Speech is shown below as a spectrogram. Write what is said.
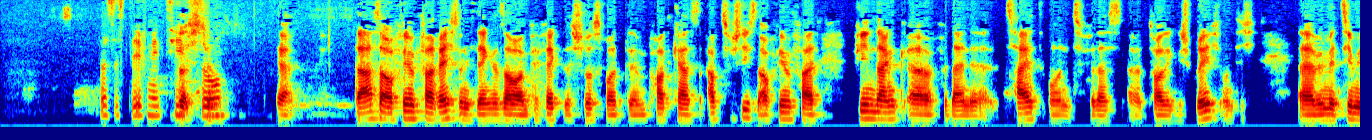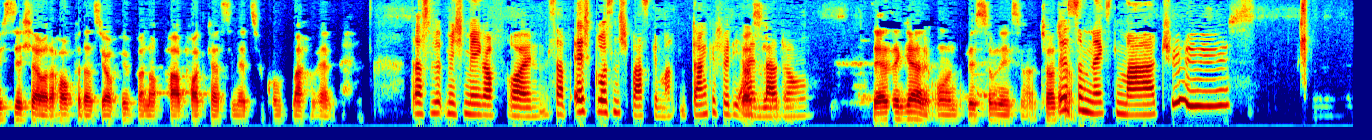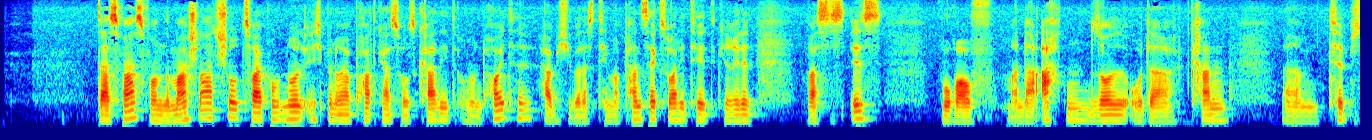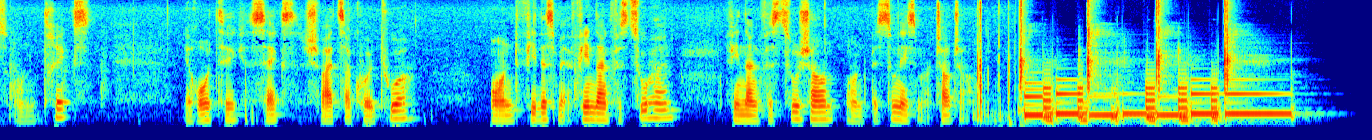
Das ist definitiv das so. Ja, da hast du auf jeden Fall recht und ich denke, das ist auch ein perfektes Schlusswort, den Podcast abzuschließen. Auf jeden Fall vielen Dank äh, für deine Zeit und für das äh, tolle Gespräch und ich äh, bin mir ziemlich sicher oder hoffe, dass wir auf jeden Fall noch ein paar Podcasts in der Zukunft machen werden. Das würde mich mega freuen. Es hat echt großen Spaß gemacht. Danke für die das Einladung. Sehr, sehr gerne und bis zum nächsten Mal. Ciao, ciao. Bis zum nächsten Mal. Tschüss. Das war's von The Martial Arts Show 2.0. Ich bin euer Podcast-Host Khalid und heute habe ich über das Thema Pansexualität geredet, was es ist, worauf man da achten soll oder kann, ähm, Tipps und Tricks, Erotik, Sex, Schweizer Kultur und vieles mehr. Vielen Dank fürs Zuhören, vielen Dank fürs Zuschauen und bis zum nächsten Mal. Ciao, ciao.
